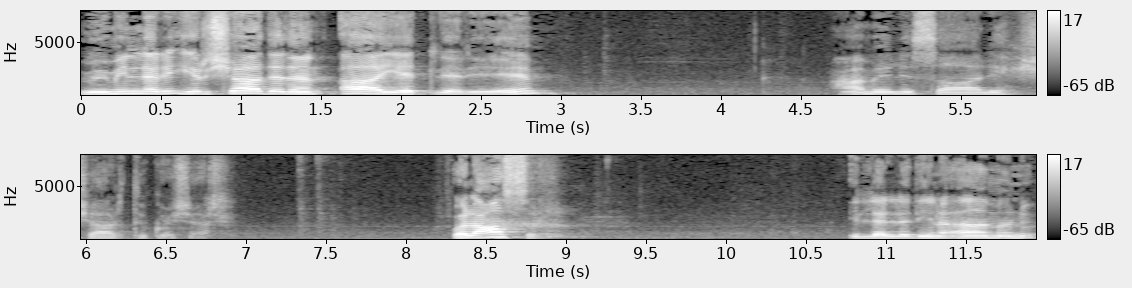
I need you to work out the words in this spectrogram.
müminleri irşad eden ayetleri ameli salih şartı koşar. Vel asr. İllellezine amenu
